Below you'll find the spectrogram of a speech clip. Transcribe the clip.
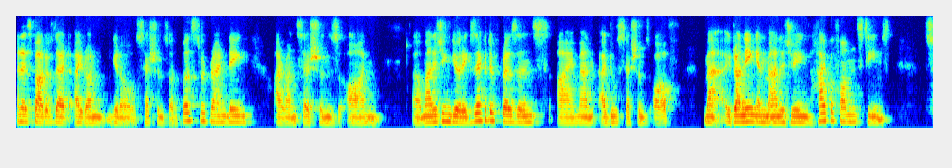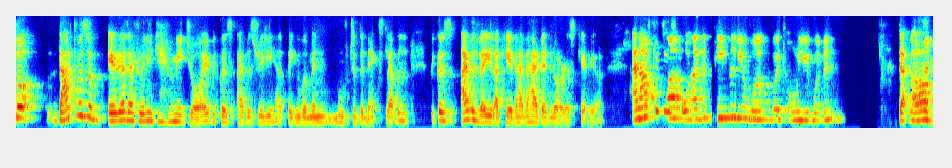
And as part of that, I run, you know, sessions on personal branding. I run sessions on uh, managing your executive presence. I man, I do sessions of running and managing high performance teams. So that was an area that really gave me joy because I was really helping women move to the next level because I was very lucky that I had a glorious career. And after these, uh, are the people you work with only women? The, uh,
